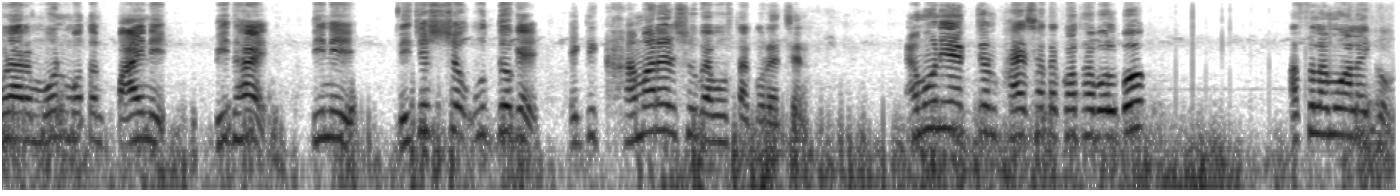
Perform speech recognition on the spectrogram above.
করার মন মতন পায়নি বিধায় তিনি নিজস্ব উদ্যোগে একটি খামারের সুব্যবস্থা করেছেন। এমনই একজন ভাইয়ের সাথে কথা বলব। আসসালামু আলাইকুম।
